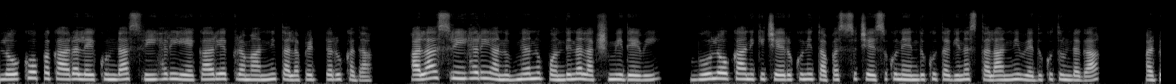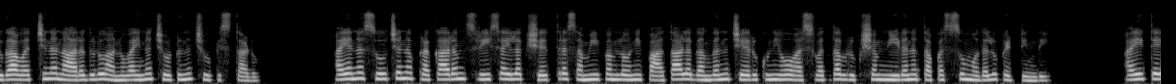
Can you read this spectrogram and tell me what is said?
లోకోపకార లేకుండా శ్రీహరి ఏ కార్యక్రమాన్ని తలపెట్టరు కదా. అలా శ్రీహరి అనుజ్ఞను పొందిన లక్ష్మీదేవి భూలోకానికి చేరుకుని తపస్సు చేసుకునేందుకు తగిన స్థలాన్ని వెదుకుతుండగా అటుగా వచ్చిన నారదుడు అనువైన చోటును చూపిస్తాడు. ఆయన సూచన ప్రకారం శ్రీశైల క్షేత్ర సమీపంలోని పాతాళ గంగను చేరుకుని ఓ అశ్వత్థ వృక్షం నీడన తపస్సు మొదలుపెట్టింది. అయితే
